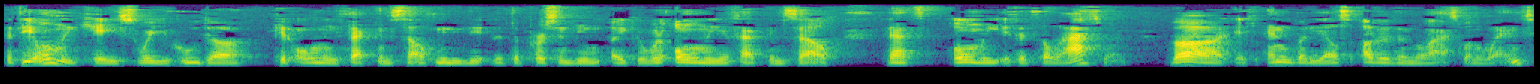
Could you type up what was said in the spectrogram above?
that the only case where Yehuda could only affect himself, meaning that the person being Iker would only affect himself, that's only if it's the last one. But if anybody else other than the last one went,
